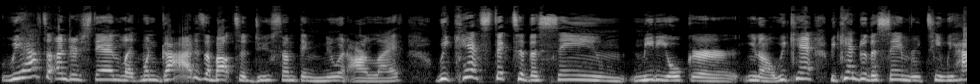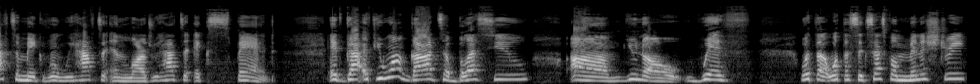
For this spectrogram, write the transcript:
we have to understand like when God is about to do something new in our life, we can't stick to the same mediocre, you know, we can't, we can't do the same routine. We have to make room. We have to enlarge. We have to expand. If God, if you want God to bless you, um, you know, with, with a with a successful ministry,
